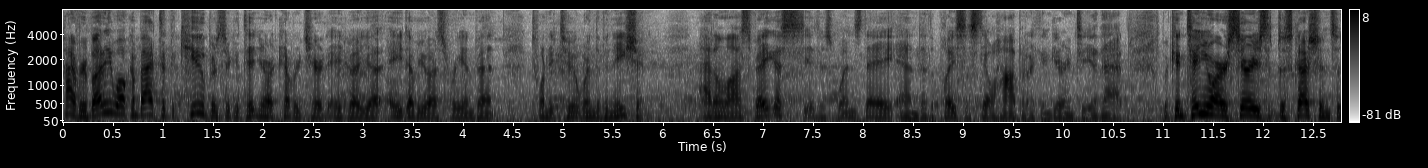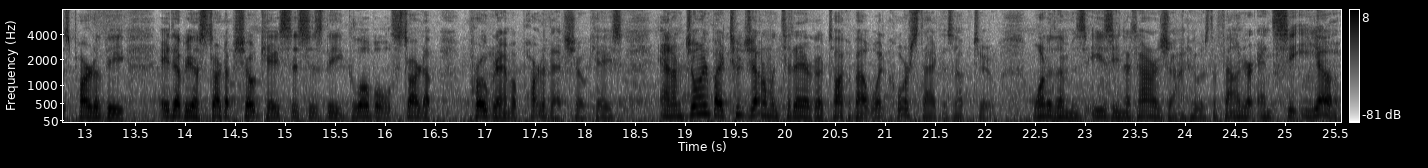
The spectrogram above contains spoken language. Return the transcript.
Hi everybody, welcome back to theCUBE as we continue our coverage here at AWS reInvent 22. We're in the Venetian out in Las Vegas. It is Wednesday and uh, the place is still hopping, I can guarantee you that. We continue our series of discussions as part of the AWS Startup Showcase. This is the Global Startup Program, a part of that showcase. And I'm joined by two gentlemen today who are going to talk about what CoreStack is up to. One of them is EZ Natarajan, who is the founder and CEO.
